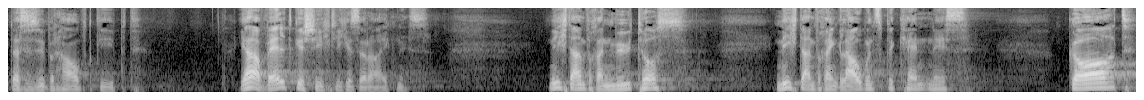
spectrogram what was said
das es überhaupt gibt. Ja, weltgeschichtliches Ereignis. Nicht einfach ein Mythos, nicht einfach ein Glaubensbekenntnis. Gott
